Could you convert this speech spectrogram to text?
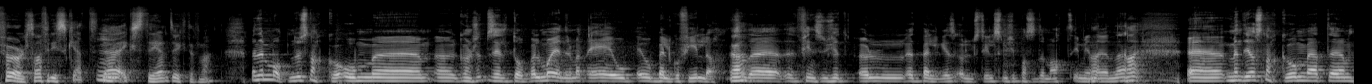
følelse av friskhet. Det er mm. ekstremt viktig for meg. Men den måten du snakker om, uh, kanskje spesielt dobbel, må jeg innrømme at jeg er jo, er jo belgofil. da. Ja. Så det, det, finnes jo ikke et, øl, et belgisk ølstil som ikke passer til mat, i mine øyne. Uh, men det å snakke om at uh,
